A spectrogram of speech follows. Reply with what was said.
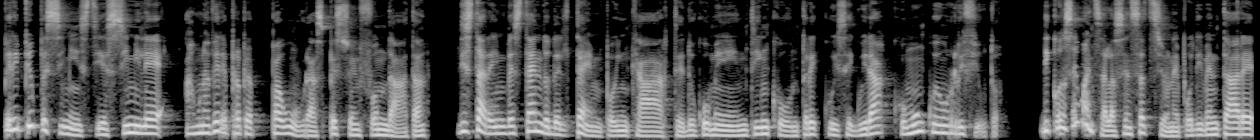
Per i più pessimisti è simile a una vera e propria paura, spesso infondata, di stare investendo del tempo in carte, documenti, incontri, cui seguirà comunque un rifiuto. Di conseguenza la sensazione può diventare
